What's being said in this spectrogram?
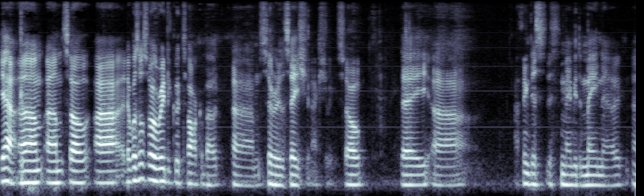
Yeah. Um, um, so uh, there was also a really good talk about um, serialization, actually. So they, uh, I think this, this is maybe the main uh, uh,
